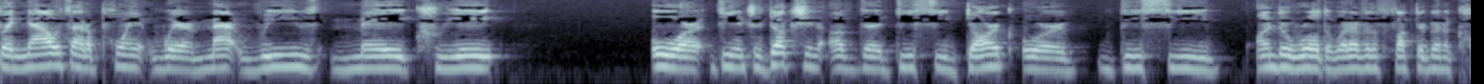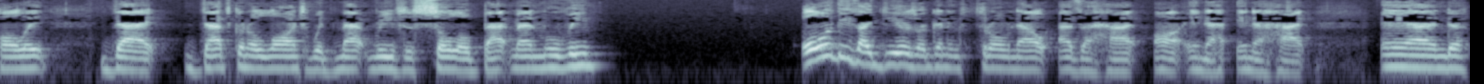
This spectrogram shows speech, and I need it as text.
But now it's at a point where Matt Reeves may create or the introduction of the DC Dark or DC Underworld or whatever the fuck they're going to call it that that's going to launch with Matt Reeves' solo Batman movie. All of these ideas are getting thrown out as a hat uh, in a in a hat, and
